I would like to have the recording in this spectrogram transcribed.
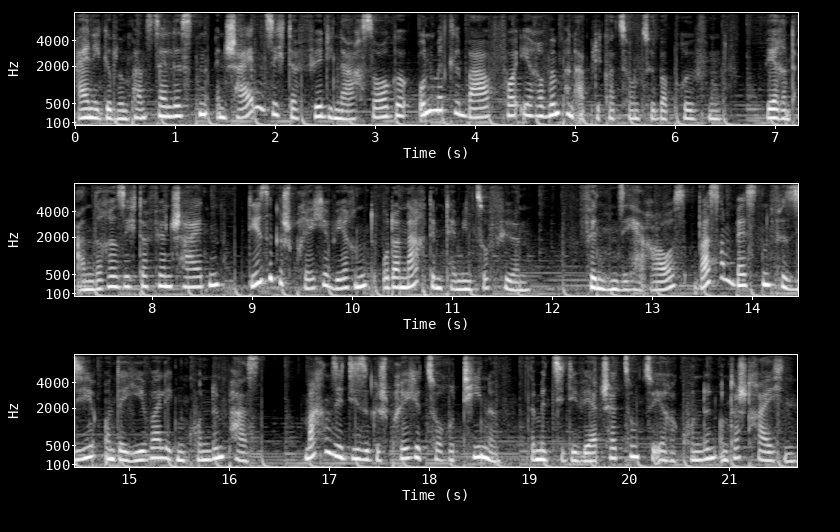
Einige Wimpernstylisten entscheiden sich dafür, die Nachsorge unmittelbar vor ihrer Wimpernapplikation zu überprüfen, während andere sich dafür entscheiden, diese Gespräche während oder nach dem Termin zu führen. Finden Sie heraus, was am besten für Sie und der jeweiligen Kundin passt. Machen Sie diese Gespräche zur Routine, damit Sie die Wertschätzung zu Ihrer Kundin unterstreichen.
